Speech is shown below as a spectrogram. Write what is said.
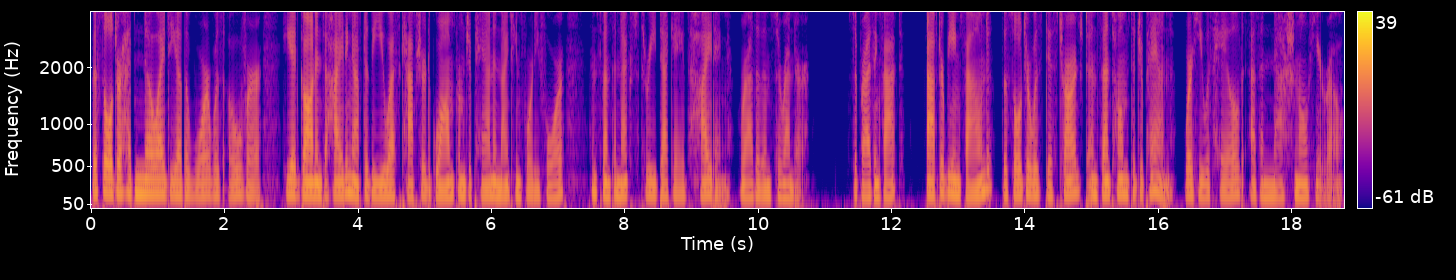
The soldier had no idea the war was over. He had gone into hiding after the U.S. captured Guam from Japan in 1944 and spent the next three decades hiding rather than surrender. Surprising fact after being found, the soldier was discharged and sent home to Japan, where he was hailed as a national hero.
